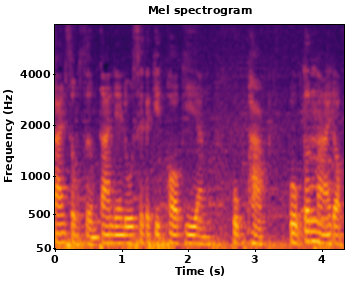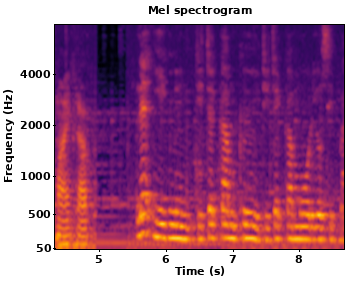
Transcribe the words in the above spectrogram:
การส่งเสริมการเรียนรู้เศรษฐกิจพอเพียง ปลูกผัก ปลูกต้นไม้ดอกไม้ครับ และอีกหนึ่งกิจกรรมคือกิจกรรมโมเดล10 บ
